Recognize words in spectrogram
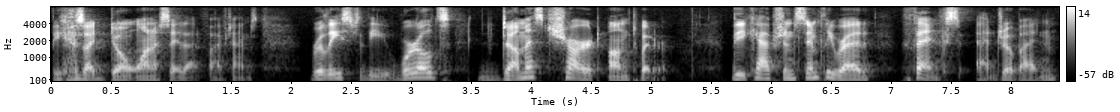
because I don't want to say that five times, released the world's dumbest chart on Twitter. The caption simply read, Thanks, at Joe Biden.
